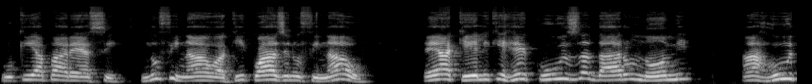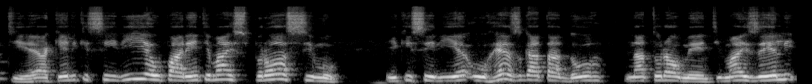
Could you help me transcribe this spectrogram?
o que aparece no final aqui, quase no final, é aquele que recusa dar um nome a Ruth, é aquele que seria o parente mais próximo e que seria o resgatador naturalmente, mas ele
